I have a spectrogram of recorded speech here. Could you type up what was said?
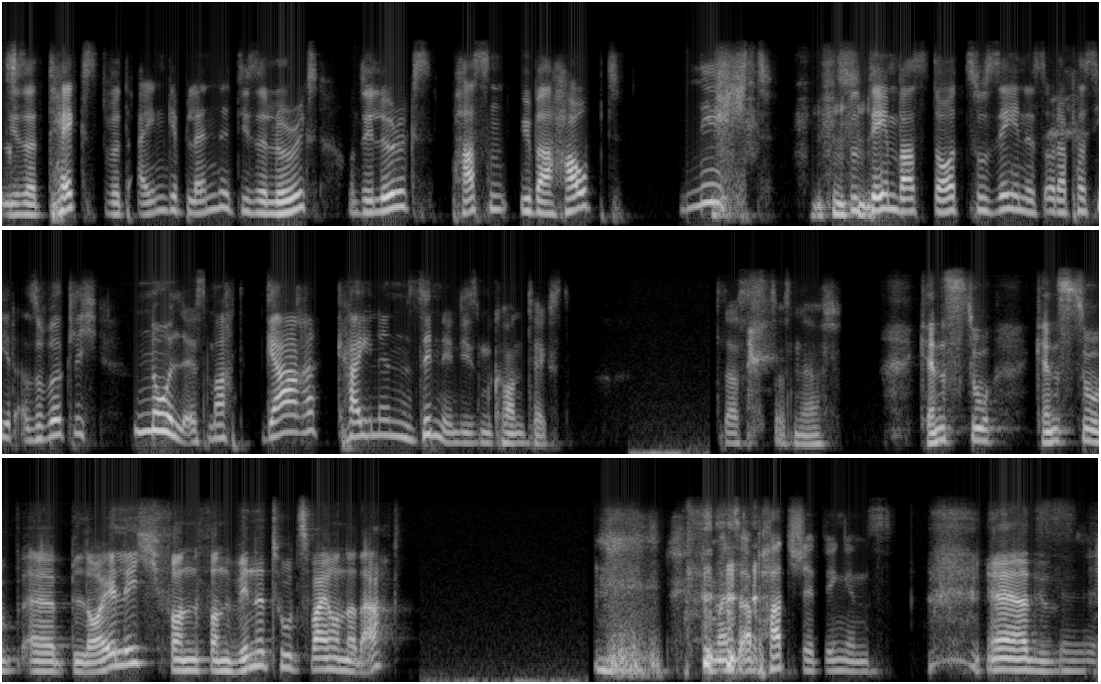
dieser Text wird eingeblendet, diese Lyrics, und die Lyrics passen überhaupt nicht zu dem, was dort zu sehen ist oder passiert. Also wirklich null. Es macht gar keinen Sinn in diesem Kontext. Das, das nervt. Kennst du, kennst du äh, Bläulich von, von Winnetou 208? du meinst Apache-Dingens. Ja, ja, dieses, äh,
